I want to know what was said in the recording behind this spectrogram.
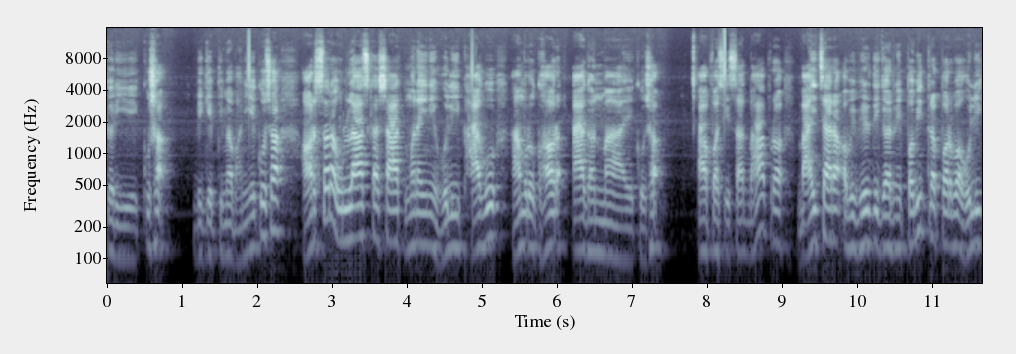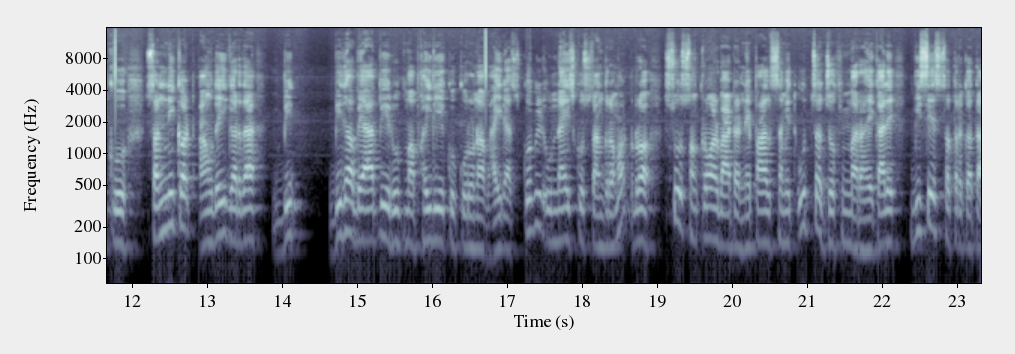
गरिएको छ। विज्ञप्तिमा भनिएको छ हर्ष र उल्लासका साथ मनाइने होली फागु हाम्रो घर आँगनमा आएको छ। आपसी सद्भाव र भाइचारा अभिवृद्धि गर्ने पवित्र पर्व होलीको सन्निकट आउँदै गर्दा वि विधव्यापी रूपमा फैलिएको कोरोना भाइरस कोभिड उन्नाइसको सङ्क्रमण र सो सङ्क्रमणबाट नेपाल समेत उच्च जोखिममा रहेकाले विशेष सतर्कता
